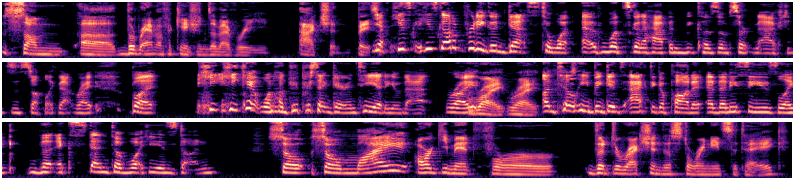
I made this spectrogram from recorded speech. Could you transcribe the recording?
some uh the ramifications of every action, Basically, Yeah, he's he's got a pretty good guess to what what's going to happen because of certain actions and stuff like that, right? But he he can't 100% guarantee any of that, right? right, right. Until he begins acting upon it and then he sees like the extent of what he has done. So so my argument for the direction this story needs to take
